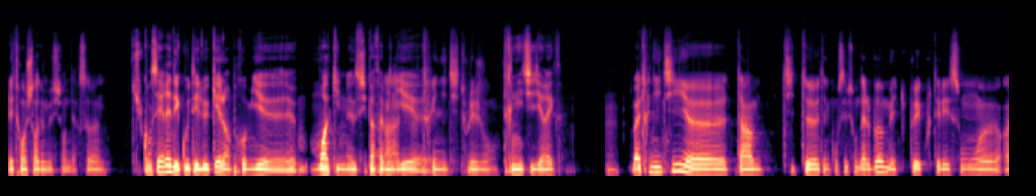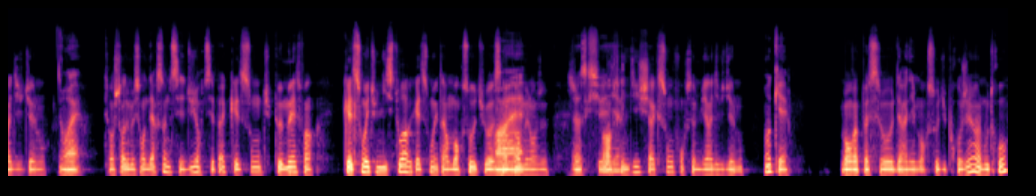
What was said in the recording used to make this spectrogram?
L'étrange de Monsieur Anderson, Tu conseillerais d'écouter lequel en premier euh, Moi qui ne suis pas familier, euh, Trinity tous les jours. Trinity direct. Bah, Trinity, euh, t'as un euh, t'as une conception d'album, mais tu peux écouter les sons individuellement. Ouais. L'étrange de Monsieur Anderson, c'est dur, tu sais pas quel son tu peux mettre, enfin, quel son est une histoire, quel son est un morceau, tu vois, c'est un Ouais. peu un mélange. Je vois ce que tu veux En dire. Trinity, chaque son fonctionne bien individuellement. Ok. Bon, on va passer au dernier morceau du projet, un l'outro.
